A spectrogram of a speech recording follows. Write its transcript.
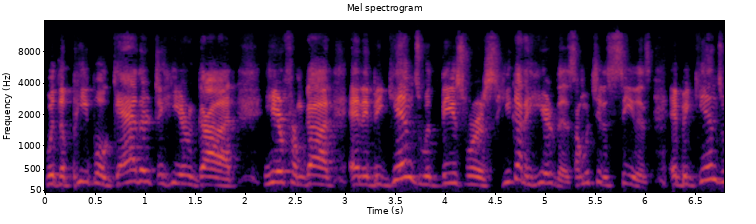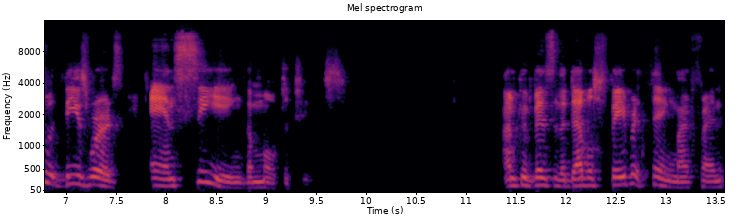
with the people gathered to hear God, hear from God, and it begins with these words. You got to hear this. I want you to see this. It begins with these words and seeing the multitudes. I'm convinced that the devil's favorite thing, my friend,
